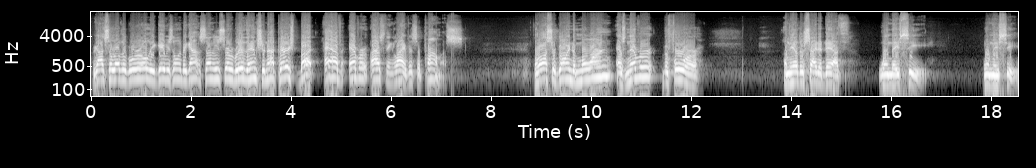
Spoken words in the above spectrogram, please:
For God so loved the world, he gave his only begotten Son, whosoever believeth in him should not perish, but have everlasting life. It's a promise. The lost are going to mourn as never before on the other side of death when they see. When they see.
